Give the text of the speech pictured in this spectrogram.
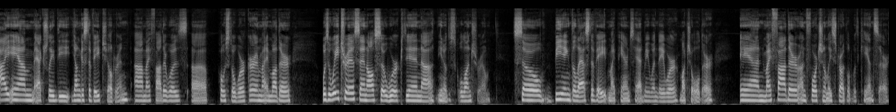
I am actually the youngest of eight children. Uh, my father was a postal worker, and my mother was a waitress and also worked in uh, you know the school lunchroom. So, being the last of eight, my parents had me when they were much older, and my father unfortunately struggled with cancer.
